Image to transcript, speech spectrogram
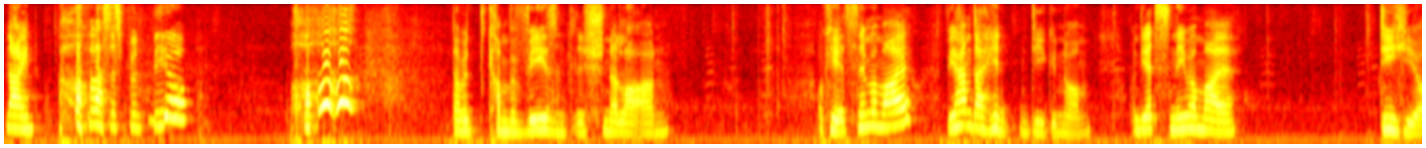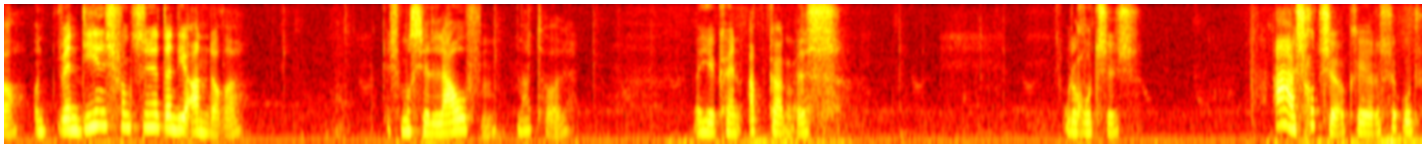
Nein. Was ist mit mir? Damit kamen wir wesentlich schneller an. Okay, jetzt nehmen wir mal. Wir haben da hinten die genommen. Und jetzt nehmen wir mal die hier. Und wenn die nicht funktioniert, dann die andere. Ich muss hier laufen. Na toll. Weil hier kein Abgang ist. Oder rutschig. Ah, ich rutsche. Okay, das ist ja gut.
